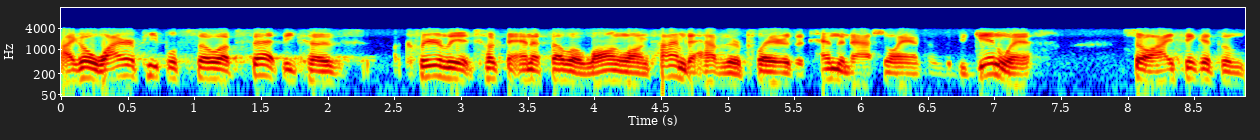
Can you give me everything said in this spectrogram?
I go, why are people so upset? Because clearly it took the NFL a long, long time to have their players attend the national anthem to begin with. So I think it's a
